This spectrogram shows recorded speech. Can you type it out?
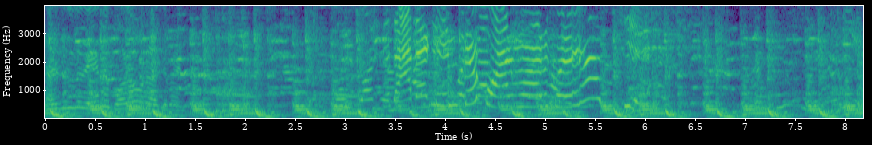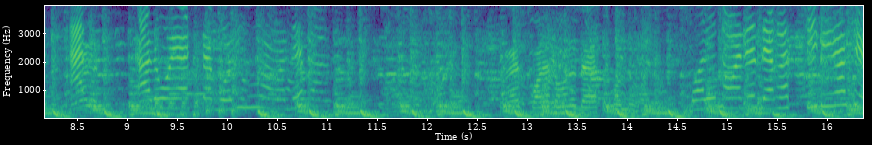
সাইজগুলো দেখে না বড় বড় আছে ভাই দাদা কিন্তু কর্মর করে খাচ্ছে। আর আর ওই একটা বন্ধু আমাদের। পরে তোমাদের দেখাচ্ছি বন্ধু। পরে তোমাদের দেখাচ্ছি ঠিক আছে?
